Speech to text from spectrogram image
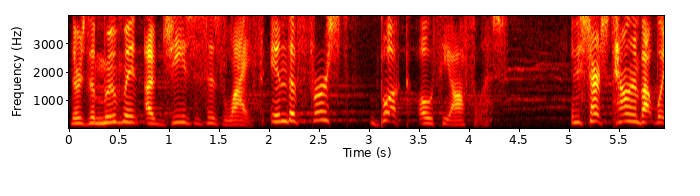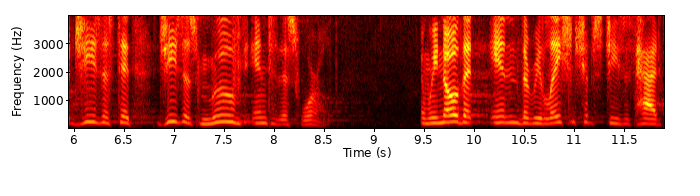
There's the movement of Jesus' life. In the first book, O Theophilus, and he starts telling about what Jesus did. Jesus moved into this world. And we know that in the relationships Jesus had,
